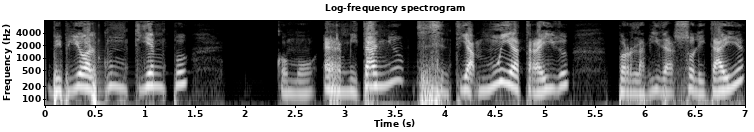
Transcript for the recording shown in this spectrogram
vivió algún tiempo como ermitaño, se sentía muy atraído por la vida solitaria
